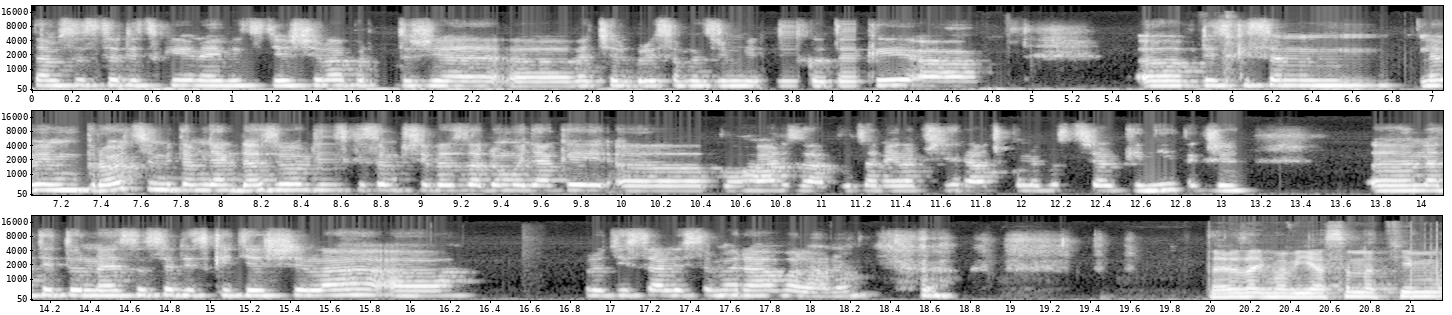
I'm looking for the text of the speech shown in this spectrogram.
Tam se se vždycky nejvíc těšila, protože uh, večer byly samozřejmě diskotéky a Eh, vždycky jsem, nevím proč, se mi tam nějak dařilo, vždycky jsem přivezla domů nějaký uh, pohár za, buď za nejlepší hráčku nebo střelkyni, takže uh, na ty turné jsem se vždycky těšila a proti Sali jsem hrávala, no. To je zajímavé, já jsem nad tím,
